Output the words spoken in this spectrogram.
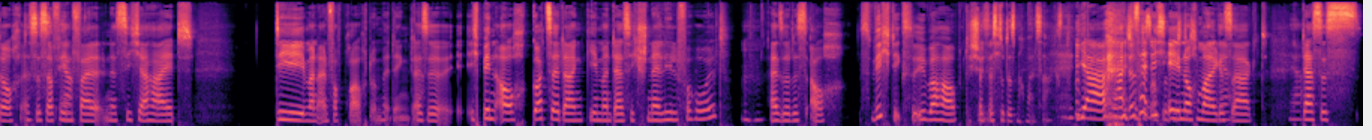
doch. Das es ist, ist- auf jeden ja. Fall eine Sicherheit, die man einfach braucht unbedingt. Ja. Also ich bin auch Gott sei Dank jemand, der sich schnell Hilfe holt. Mhm. Also das ist auch das Wichtigste überhaupt. Schön, dass ich- du das nochmal sagst. ja, Ja, das hätte ich so eh wichtig. noch mal Ja. gesagt. Ja. Dass es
